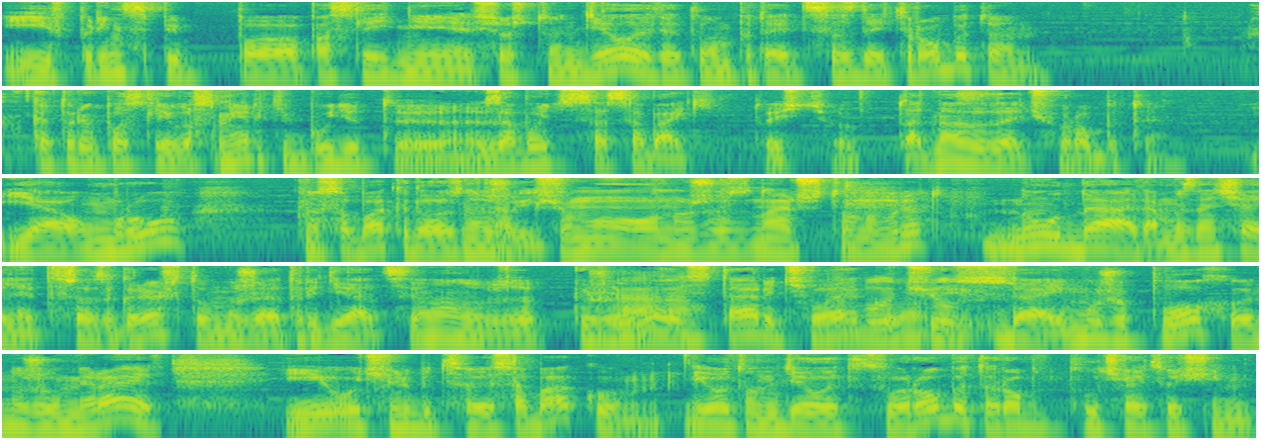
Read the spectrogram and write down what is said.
И, в принципе, по последнее все, что он делает, это он пытается создать робота, который после его смерти будет э, заботиться о собаке. То есть, вот одна задача у робота. Я умру, но собака должна а жить. почему он уже знает, что он умрет? Ну да, там изначально это сразу говорят, что он уже от радиации. Он уже пожилой, а, старый человек. Он, да, ему уже плохо, он уже умирает и очень любит свою собаку. И вот он делает этого робота. Робот получается очень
